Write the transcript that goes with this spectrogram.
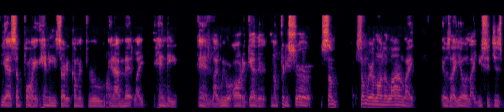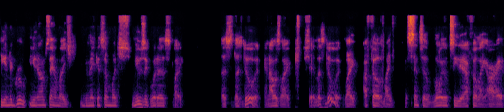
yeah, at some point Henny started coming through and I met like Henny and like we were all together. And I'm pretty sure some somewhere along the line, like it was like, yo, like you should just be in the group. You know what I'm saying? Like you've been making so much music with us, like let's let's do it. And I was like, shit, let's do it. Like I felt like a sense of loyalty that I felt like, all right,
